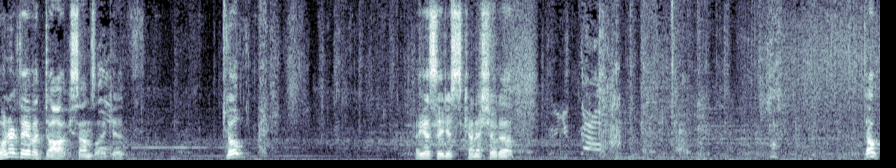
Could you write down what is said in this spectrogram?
Wonder if they have a dog. Sounds like it. Nope. I guess they just kind of showed up. Oh,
